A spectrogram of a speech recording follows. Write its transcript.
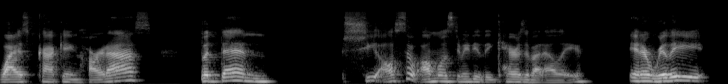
wisecracking hard ass. But then she also almost immediately cares about Ellie in a really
